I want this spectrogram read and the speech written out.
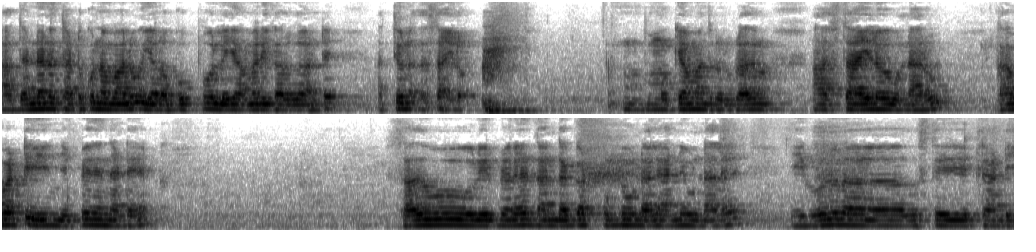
ఆ దండను తట్టుకున్న వాళ్ళు ఇలా గొప్ప అమెరికాలో అంటే అత్యున్నత స్థాయిలో. ముఖ్యమంత్రులు ప్రధాన ఆ స్థాయిలో ఉన్నారు. కాబట్టి చెప్పేది ఏంటంటే చదువు నేర్పాలి దాని తగ్గట్టు ఫుడ్ ఉండాలి అన్నీ ఉండాలి. ఈ రోజుల చూస్తే ఇట్లాంటి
